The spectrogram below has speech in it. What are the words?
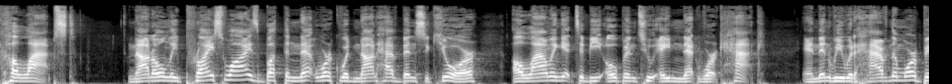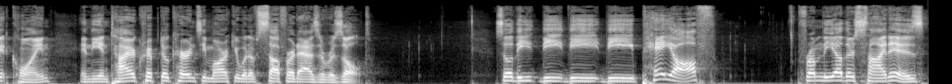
collapsed, not only price wise, but the network would not have been secure, allowing it to be open to a network hack. And then we would have no more Bitcoin, and the entire cryptocurrency market would have suffered as a result. So the the the the payoff from the other side is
